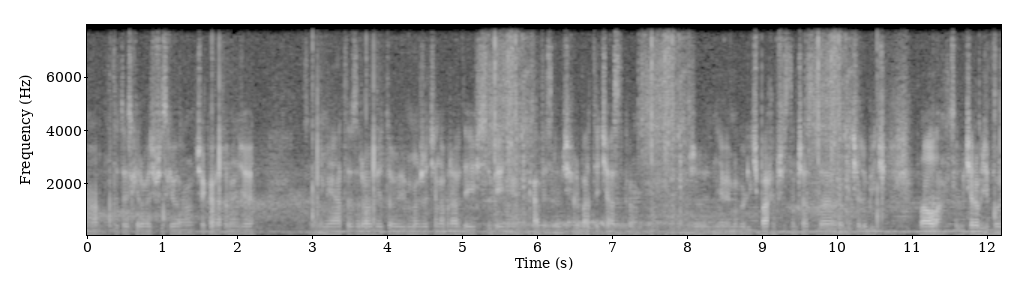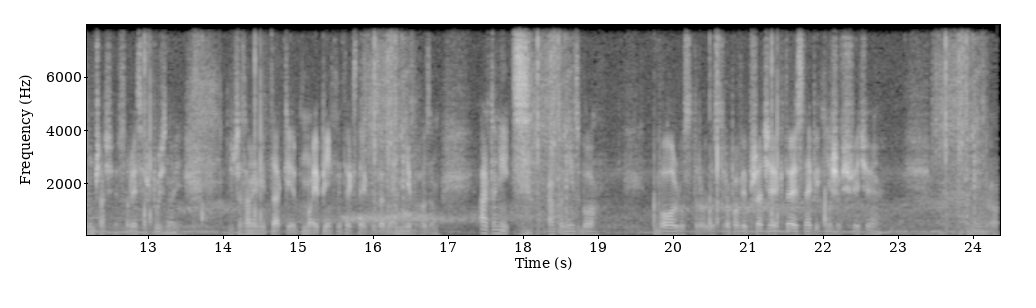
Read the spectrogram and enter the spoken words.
Aha, tutaj skierować wszystkiego. Ciekawe to będzie. Zanim ja to zrobię, to możecie naprawdę iść sobie, nie wiem, kawy zrobić, herbaty, ciastko. Że, nie wiem, ogolić pachy przez ten czas. Co robicie lubić? No, co lubicie robić w wolnym czasie? Sorry, jest już późno i, i czasami mi takie moje piękne teksty jak uzadnia nie wychodzą. Ale to nic. Ale to nic, bo... Bo lustro, lustro powie przecie, kto jest najpiękniejszy w świecie. No.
